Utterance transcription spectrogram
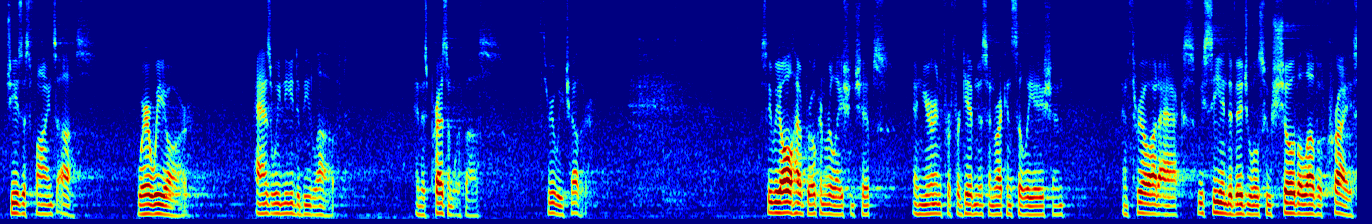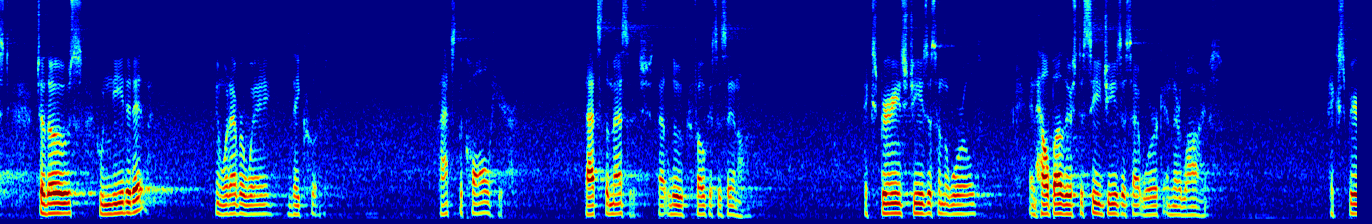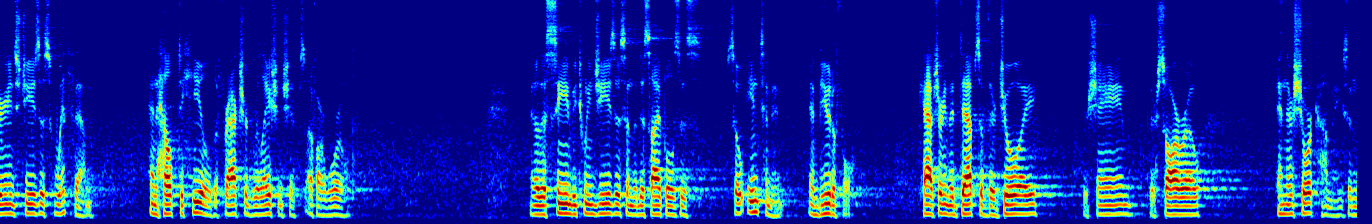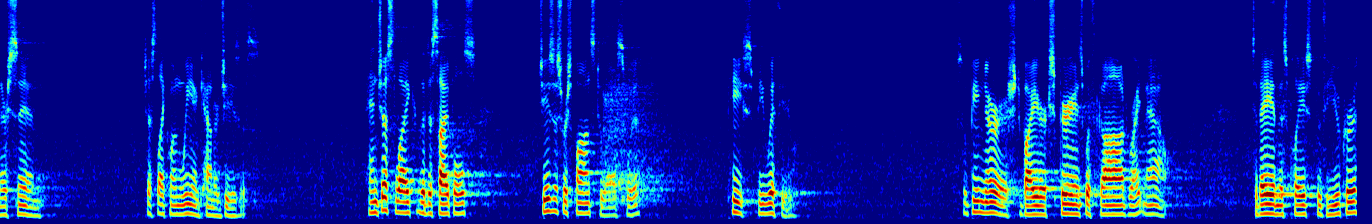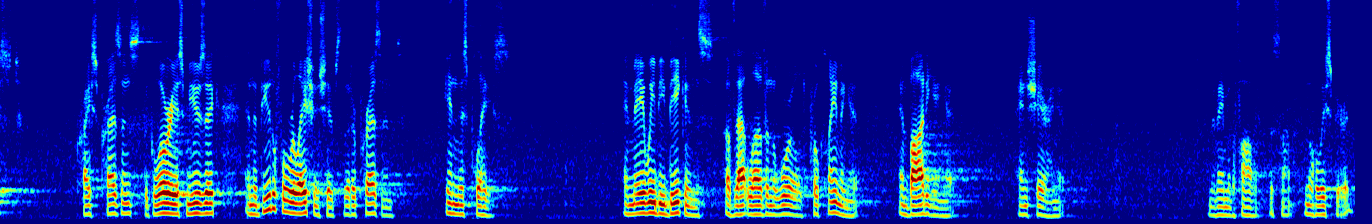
Jesus finds us where we are as we need to be loved and is present with us through each other. See, we all have broken relationships and yearn for forgiveness and reconciliation. And throughout Acts, we see individuals who show the love of Christ to those who needed it in whatever way they could. That's the call here. That's the message that Luke focuses in on. Experience Jesus in the world and help others to see Jesus at work in their lives. Experience Jesus with them and help to heal the fractured relationships of our world. You know, the scene between Jesus and the disciples is so intimate and beautiful, capturing the depths of their joy, their shame, their sorrow, and their shortcomings and their sin, just like when we encounter Jesus. And just like the disciples, Jesus responds to us with, Peace be with you. So be nourished by your experience with God right now. Today, in this place, through the Eucharist, Christ's presence, the glorious music, and the beautiful relationships that are present in this place. And may we be beacons of that love in the world, proclaiming it, embodying it, and sharing it. In the name of the Father, the Son, and the Holy Spirit.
